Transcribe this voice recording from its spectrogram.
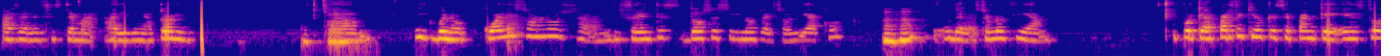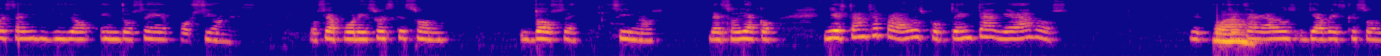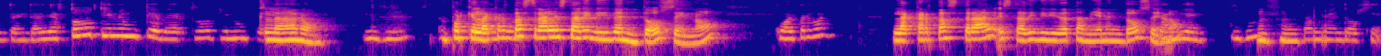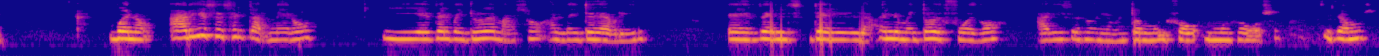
hacer el sistema adivinatorio. y bueno, ¿cuáles son los ah, diferentes 12 signos del zodiaco de la astrología? Porque aparte quiero que sepan que esto está dividido en 12 porciones. O sea, por eso es que son 12 signos del zodiaco. Y están separados por 30 grados. Por 30 grados ya ves que son 30 días. Todo tiene un que ver, todo tiene un... Claro. Porque la carta astral está dividida en 12, ¿no? ¿Cuál, perdón? La carta astral está dividida también en 12, ¿no? También, también en 12. Bueno, Aries es el carnero y es del 21 de marzo al 20 de abril. Es del, elemento de fuego. Aries es un elemento muy, muy fogoso, digamos.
